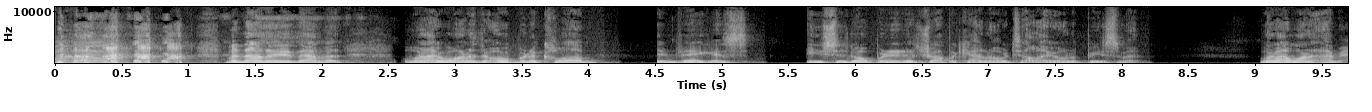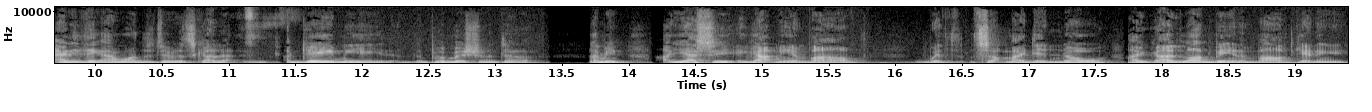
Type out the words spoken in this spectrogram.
uh-huh. but not only that, but when I wanted to open a club in Vegas, he said open it at Tropicana Hotel. I own a piece of it. When I want anything I wanted to do, this guy gave me the permission to do it. I mean, yes, he, he got me involved with something I didn't know. I, I love being involved getting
